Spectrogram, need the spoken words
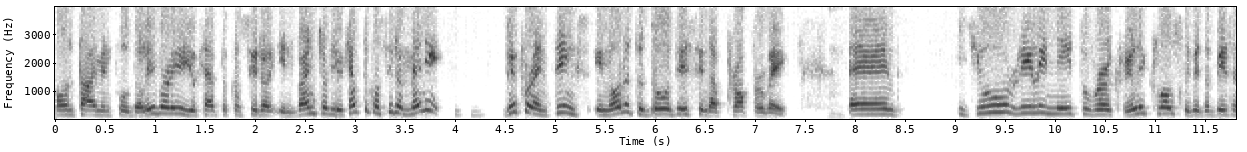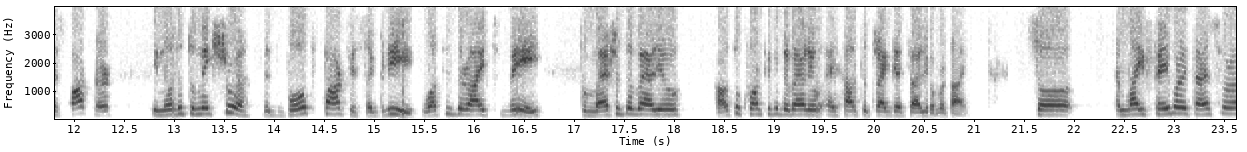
on time in full delivery. You have to consider inventory. You have to consider many different things in order to do this in a proper way. And you really need to work really closely with the business partner in order to make sure that both parties agree what is the right way to measure the value, how to quantify the value, and how to track that value over time. So my favorite answer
